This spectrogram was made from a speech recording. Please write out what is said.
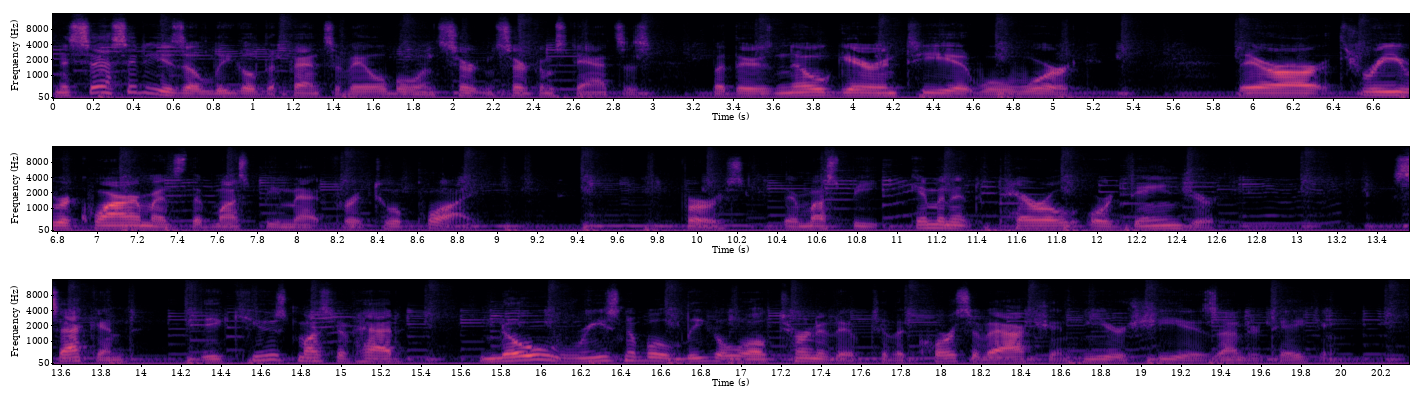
Necessity is a legal defense available in certain circumstances, but there's no guarantee it will work. There are three requirements that must be met for it to apply. First, there must be imminent peril or danger. Second, the accused must have had no reasonable legal alternative to the course of action he or she is undertaking.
